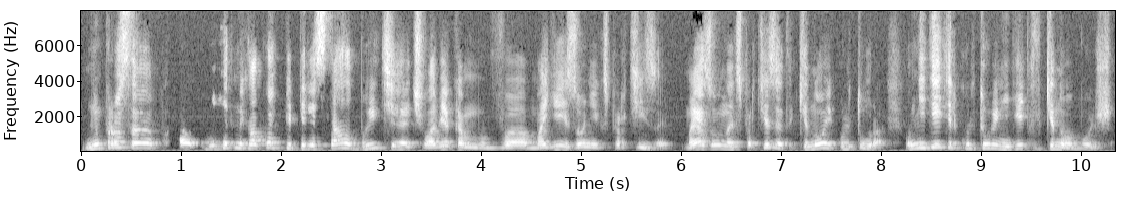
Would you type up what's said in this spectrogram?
Ну, просто а, Никита Михалков перестал быть э, человеком в моей зоне экспертизы. Моя зона экспертизы – это кино и культура. Он не деятель культуры, не деятель кино больше.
